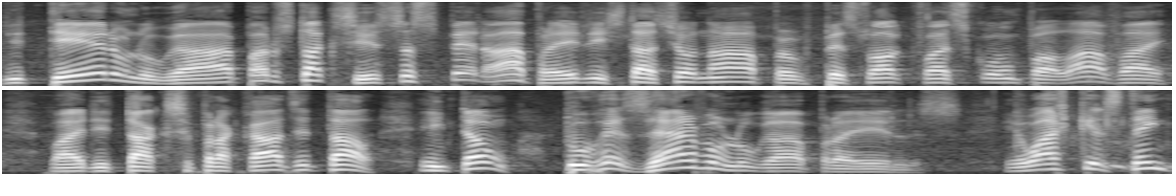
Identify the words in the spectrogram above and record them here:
de ter um lugar para os taxistas esperar, para ele estacionar, para o pessoal que faz compra lá, vai, vai de táxi para casa e tal. Então, tu reserva um lugar para eles. Eu acho que eles têm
